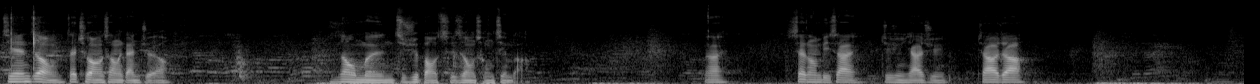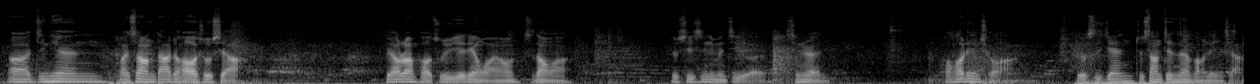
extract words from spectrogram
今天这种在球场上的感觉哦，让我们继续保持这种冲劲吧。来，下场比赛继续下去，加油加油！啊，今天晚上大家就好好休息啊，不要乱跑出去夜店玩哦，知道吗？尤其是你们几个新人，好好练球啊，有时间就上健身房练一下。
